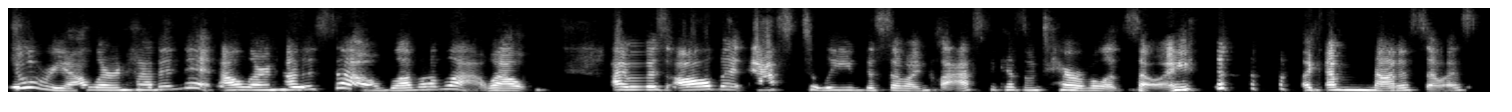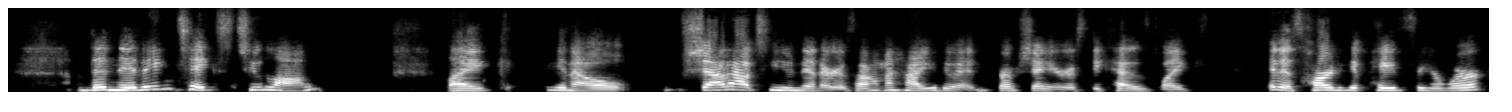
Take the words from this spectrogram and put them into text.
jewelry. I'll learn how to knit. I'll learn how to sew, blah, blah, blah. Well, I was all but asked to leave the sewing class because I'm terrible at sewing. like, I'm not a sewist. The knitting takes too long. Like, you know, shout out to you knitters. I don't know how you do it, crocheters, because like it is hard to get paid for your work.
